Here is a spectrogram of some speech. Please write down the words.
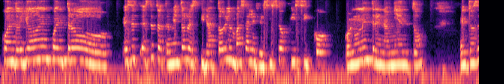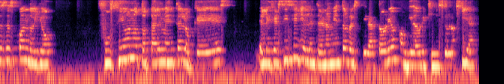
cuando yo encuentro este, este tratamiento respiratorio en base al ejercicio físico con un entrenamiento, entonces es cuando yo fusiono totalmente lo que es el ejercicio y el entrenamiento respiratorio con vida kinesiología.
